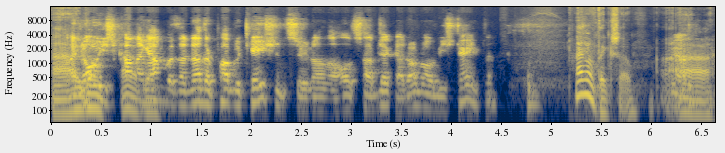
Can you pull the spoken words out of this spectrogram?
I, I know he's coming out with another publication soon on the whole subject. I don't know if he's changed it. I don't think so, yeah. uh,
